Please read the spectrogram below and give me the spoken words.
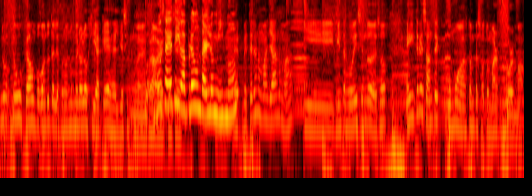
no, no buscabas un poco en tu teléfono numerología que es el 19? Para ver Vos sabés que te se- iba a preguntar lo mismo. Eh, Metele nomás ya nomás. Y mientras voy diciendo eso, es interesante cómo esto empezó a tomar forma.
